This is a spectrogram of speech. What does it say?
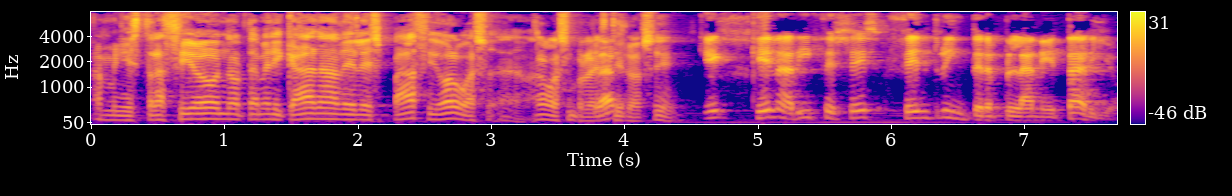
Administración norteamericana del espacio, algo así, algo así por el Claro. estilo, sí. ¿Qué, qué narices es Centro Interplanetario?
